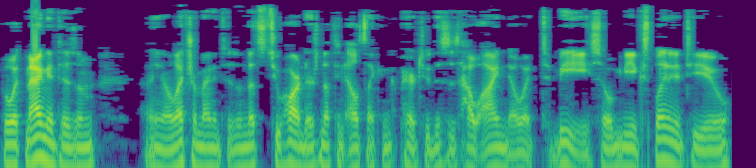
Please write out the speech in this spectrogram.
But with magnetism, you know, electromagnetism, that's too hard. There's nothing else I can compare to. This is how I know it to be. So me explaining it to you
